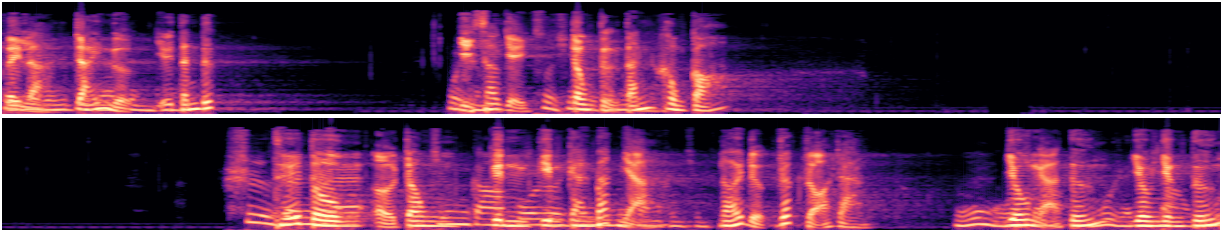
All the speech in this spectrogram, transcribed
Đây là trái ngược với tánh đức. Vì sao vậy? trong tự tánh không có. Thế tôn ở trong kinh kim cang bát nhã nói được rất rõ ràng vô ngã tướng vô nhân tướng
